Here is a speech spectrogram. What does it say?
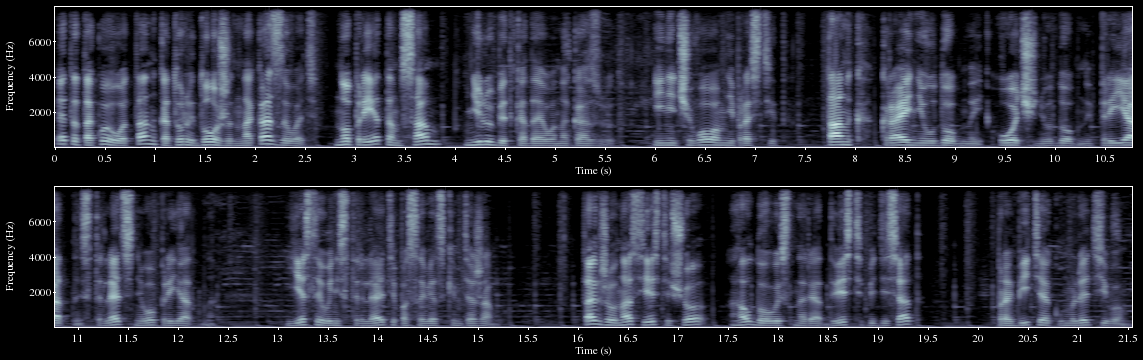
Это такой вот танк, который должен наказывать, но при этом сам не любит, когда его наказывают. И ничего вам не простит. Танк крайне удобный, очень удобный, приятный, стрелять с него приятно, если вы не стреляете по советским тяжам. Также у нас есть еще голдовый снаряд 250 пробития кумулятивом,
